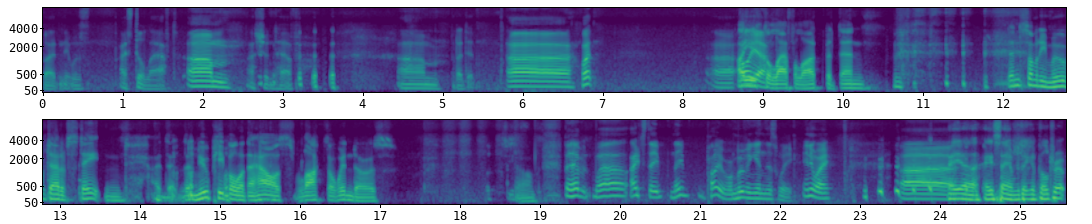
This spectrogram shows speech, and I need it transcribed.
but it was I still laughed. Um I shouldn't have. um but I did. Uh what? Uh, I oh used yeah. to laugh a lot, but then then somebody moved out of state, and the, the new people in the house locked the windows. So They haven't. Well, actually, they, they probably were moving in this week. Anyway, uh, hey, uh, hey, Sam, you taking a field trip?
